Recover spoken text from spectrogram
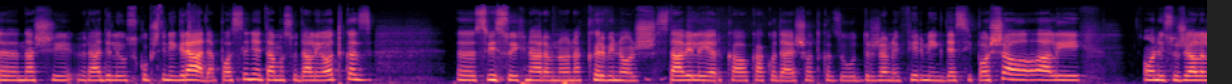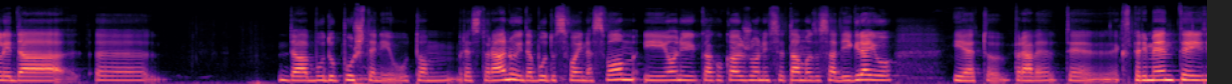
e, naši radili u Skupštini grada posljednje, tamo su dali otkaz, E, svi su ih naravno na krvi nož stavili jer kao kako daješ otkaz u državnoj firmi gde si pošao, ali oni su želeli da e, da budu pušteni u tom restoranu i da budu svoji na svom i oni, kako kažu, oni se tamo za sad igraju i eto, prave te eksperimente i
